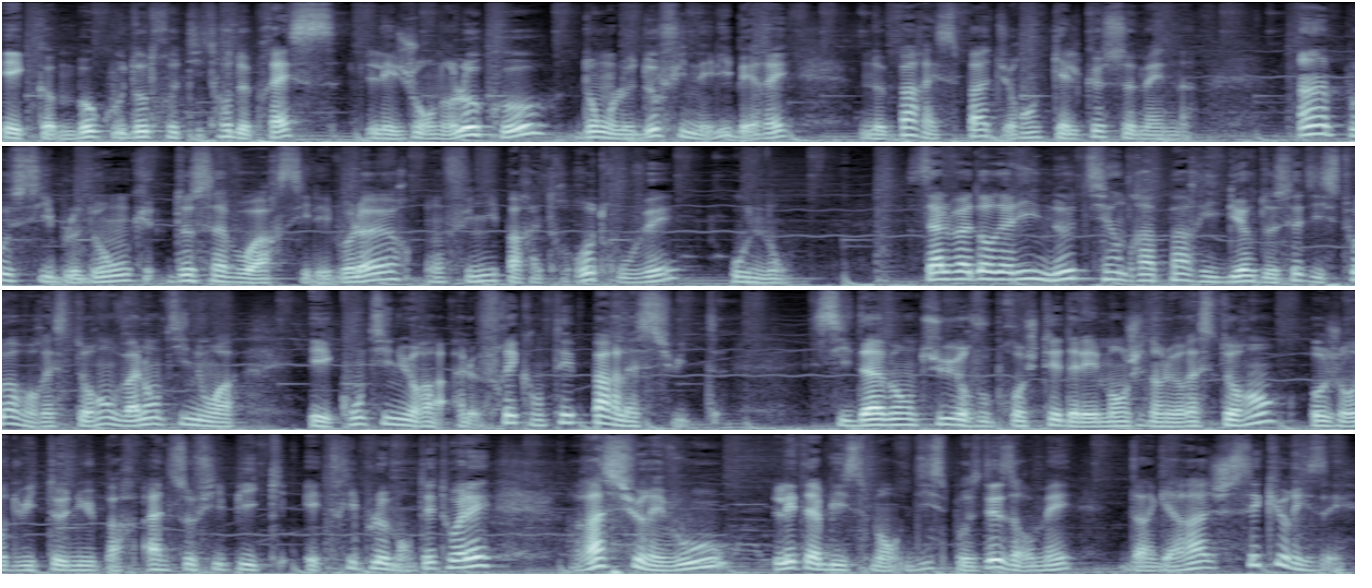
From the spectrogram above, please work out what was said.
et comme beaucoup d'autres titres de presse, les journaux locaux, dont le Dauphiné libéré, ne paraissent pas durant quelques semaines. Impossible donc de savoir si les voleurs ont fini par être retrouvés ou non. Salvador Dali ne tiendra pas rigueur de cette histoire au restaurant valentinois et continuera à le fréquenter par la suite. Si d'aventure vous projetez d'aller manger dans le restaurant, aujourd'hui tenu par Anne-Sophie Pic et triplement étoilé, rassurez-vous, l'établissement dispose désormais d'un garage sécurisé.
